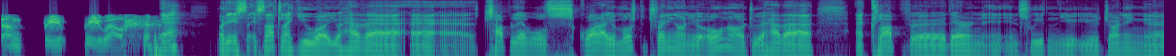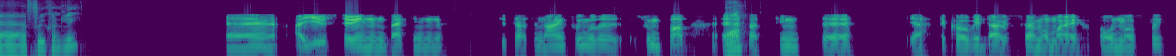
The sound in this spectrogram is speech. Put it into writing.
done pretty pretty well. yeah. But it's it's not like you uh, you have a, a, a top level squad. Are you mostly training on your own, or do you have a a club uh, there in, in, Sweden? You you're joining uh, frequently? Uh, I used to in back in 2009 swim with a swim club, uh, Yeah. but since uh, yeah the COVID, I've swam on my own mostly.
